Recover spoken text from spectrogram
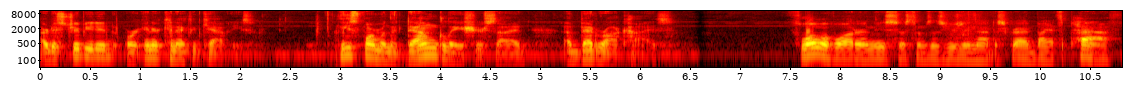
are distributed or interconnected cavities. These form on the down glacier side of bedrock highs. Flow of water in these systems is usually not described by its path,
